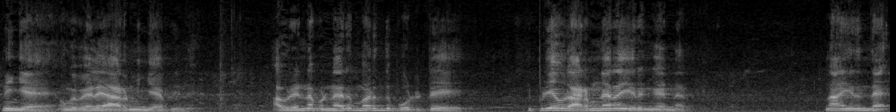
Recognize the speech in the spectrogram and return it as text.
நீங்கள் உங்கள் வேலையை ஆரம்பிங்க அப்படின்னு. அவர் என்ன பண்ணார்? மருந்து போட்டுட்டு இப்படியே ஒரு அரை மணி நேரம் இருங்கன்னார். நான் இருந்தேன்.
